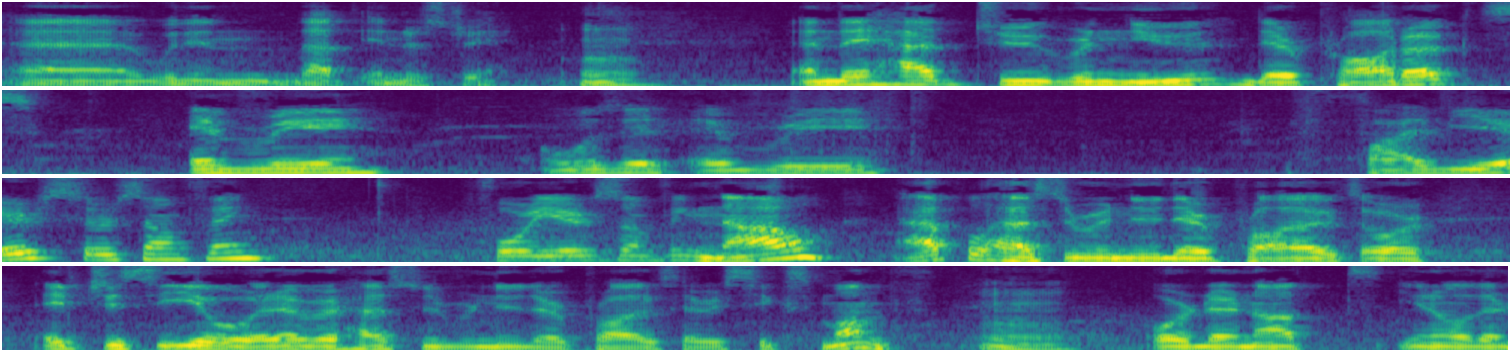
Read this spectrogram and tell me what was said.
uh, within that industry Mm. and they had to renew their products every was it? Every five years or something? Four years or something? Now apple has to renew their products or HTC or whatever has to renew their products every six months. Mm. or they're not you know they're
